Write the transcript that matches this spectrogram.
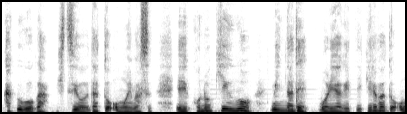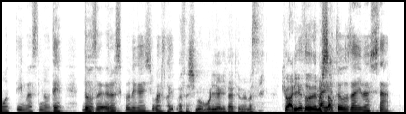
覚悟が必要だと思います。えー、この機運をみんなで盛り上げていければと思っていますので、どうぞよろしくお願いします。はい、私も盛り上げたいと思います。今日はありがとうございました。ありがとうございました。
